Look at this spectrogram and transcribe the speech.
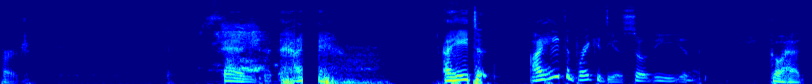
purge. And I, I hate to, I hate to break it to you. So the, the go ahead.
